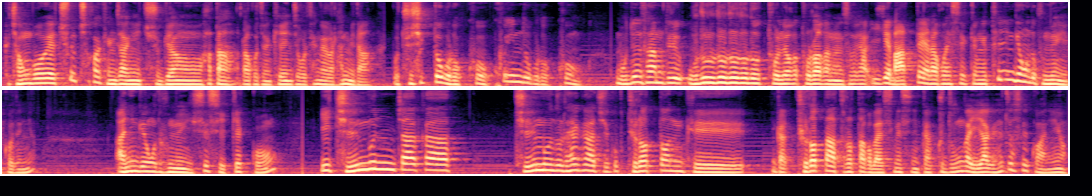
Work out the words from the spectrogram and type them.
그 정보의 출처가 굉장히 중요하다라고 저는 개인적으로 생각을 합니다. 뭐 주식도 그렇고 코인도 그렇고 모든 사람들이 우르르르르 돌려, 돌아가면서 야 이게 맞대 라고 했을 경우에 틀린 경우도 분명히 있거든요. 아닌 경우도 분명히 있을 수 있겠고 이 질문자가 질문을 해가지고 들었던 그 그러니까 들었다 들었다고 말씀했으니까 그 누군가 이야기를 해줬을 거 아니에요.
